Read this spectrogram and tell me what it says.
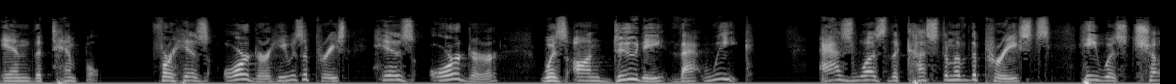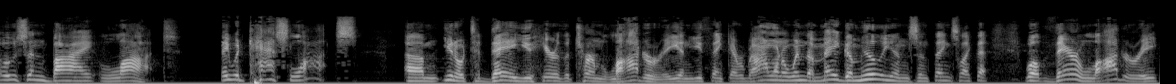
in the temple. For his order, he was a priest, his order was on duty that week. As was the custom of the priests, he was chosen by lot. They would cast lots um, you know, today you hear the term lottery and you think everybody, I want to win the mega millions and things like that. Well, their lottery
